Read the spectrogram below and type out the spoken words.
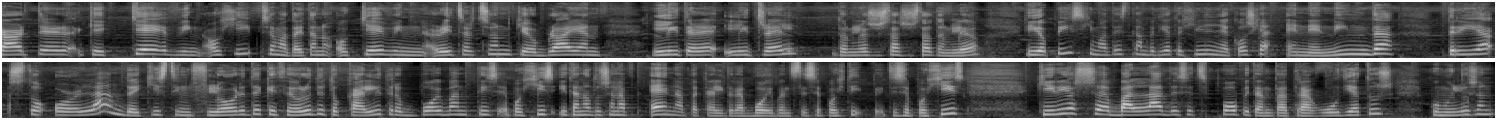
Carter και Kevin, όχι ψέματα, ήταν ο Kevin Richardson και ο Brian Littrell, τον λέω σωστά, σωστά τον λέω, οι οποίοι σχηματίστηκαν παιδιά το 1993 στο Ορλάντο εκεί στην Φλόριντα και θεωρούνται το καλύτερο boy band της εποχής, ήταν όντως ένα, ένα από τα καλύτερα boy bands της, εποχή, της εποχής, κυρίως ε, μπαλάντες έτσι pop ήταν τα τραγούδια τους που μιλούσαν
